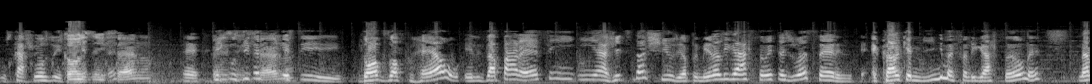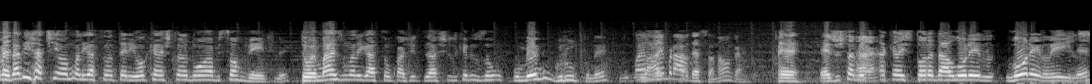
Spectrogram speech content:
os cachorros do Cães inferno. do né? É, inclusive esse, esse Dogs of Hell, eles aparecem em Agentes da Shield, é a primeira ligação entre as duas séries. É claro que é mínima essa ligação, né? Na verdade já tinha uma ligação anterior que era a história do homem absorvente, né? Então é mais uma ligação com Agentes da Shield que eles usam o mesmo grupo, né? Mas não Lá- lembrava dessa não, cara? É, é justamente É. aquela história da Lore, Lorelei, né?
